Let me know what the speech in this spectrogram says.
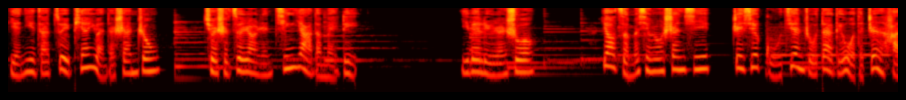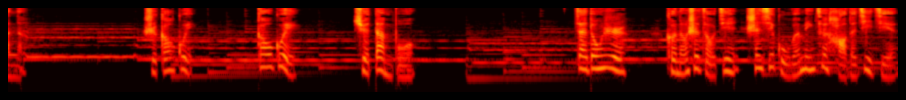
隐匿在最偏远的山中，却是最让人惊讶的美丽。一位旅人说：“要怎么形容山西这些古建筑带给我的震撼呢？是高贵，高贵，却淡泊。在冬日，可能是走进山西古文明最好的季节。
